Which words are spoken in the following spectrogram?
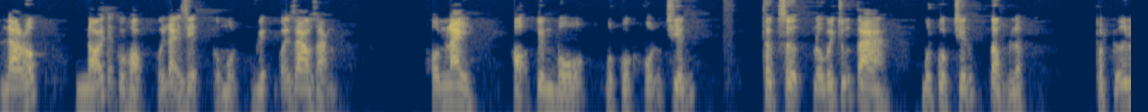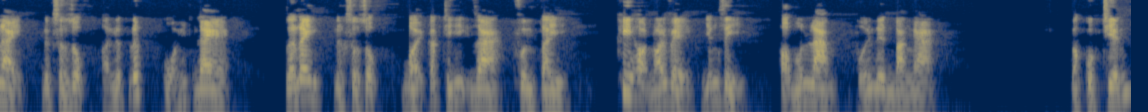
Lavrov nói tại cuộc họp với đại diện của một viện ngoại giao rằng hôm nay họ tuyên bố một cuộc hỗn chiến. Thực sự đối với chúng ta, một cuộc chiến tổng lực. Thuật ngữ này được sử dụng ở nước Đức của Hitler, giờ đây được sử dụng bởi các chính trị gia phương Tây khi họ nói về những gì họ muốn làm với Liên bang Nga. Và cuộc chiến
